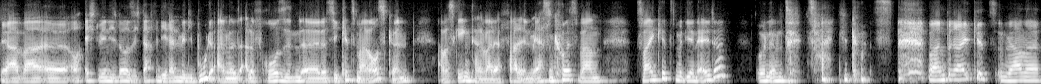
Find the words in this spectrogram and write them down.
Ja, war äh, auch echt wenig los. Ich dachte, die rennen mir die Bude an, weil sie alle froh sind, äh, dass die Kids mal raus können. Aber das Gegenteil war der Fall. Im ersten Kurs waren zwei Kids mit ihren Eltern und im zweiten Kurs waren drei Kids. Und wir haben, äh,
